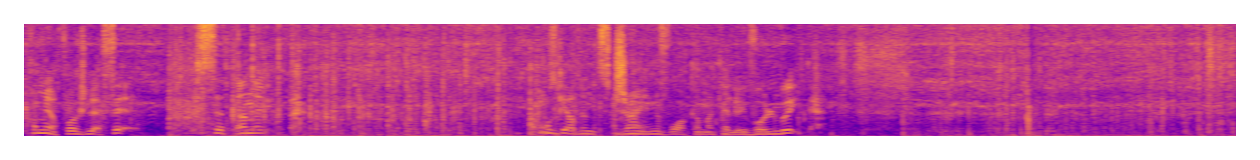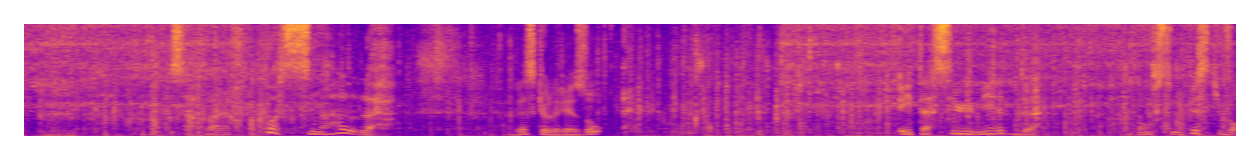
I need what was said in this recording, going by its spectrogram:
Première fois que je la fais cette année. On se garde une petite gêne, voir comment elle a évolué. Ça l'air pas si mal. Reste que le réseau est assez humide. Donc c'est une piste qui va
